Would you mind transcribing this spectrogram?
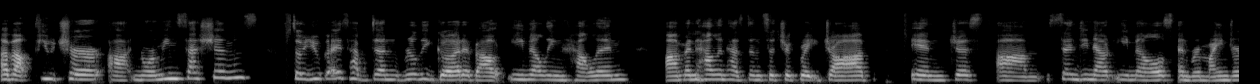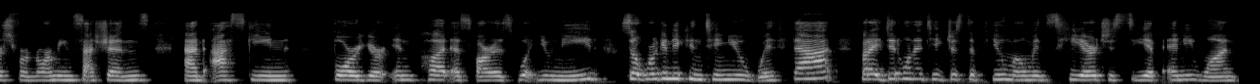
about future uh norming sessions. So you guys have done really good about emailing Helen. Um, and Helen has done such a great job in just um sending out emails and reminders for norming sessions and asking for your input as far as what you need. So we're going to continue with that. But I did want to take just a few moments here to see if anyone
